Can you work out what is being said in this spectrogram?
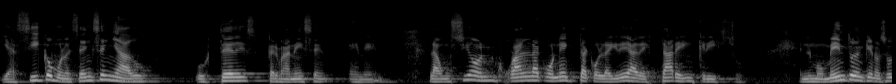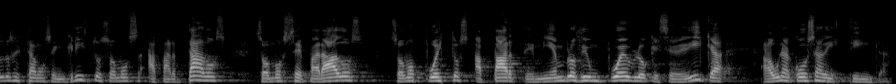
y así como les he enseñado, ustedes permanecen en Él. La unción, Juan la conecta con la idea de estar en Cristo. En el momento en que nosotros estamos en Cristo, somos apartados, somos separados, somos puestos aparte, miembros de un pueblo que se dedica a una cosa distinta.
